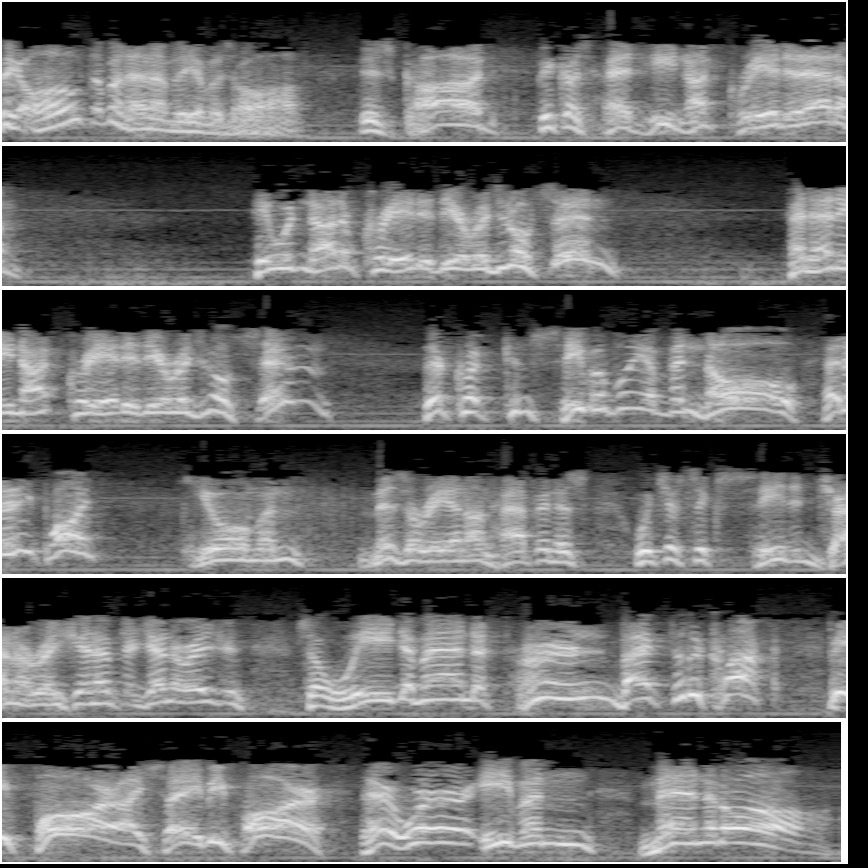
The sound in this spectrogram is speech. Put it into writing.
The ultimate enemy of us all is God, because had he not created Adam, he would not have created the original sin. And had he not created the original sin, there could conceivably have been no, at any point, human misery and unhappiness which has succeeded generation after generation. So we demand a turn back to the clock. Before, I say, before there were even men at all.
